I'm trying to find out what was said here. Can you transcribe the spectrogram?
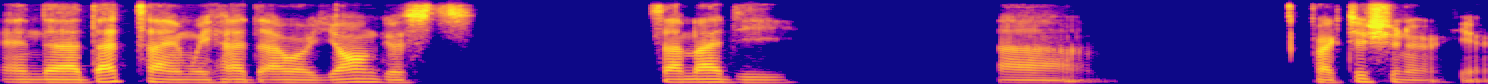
And at that time we had our youngest Samadhi um, practitioner here,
